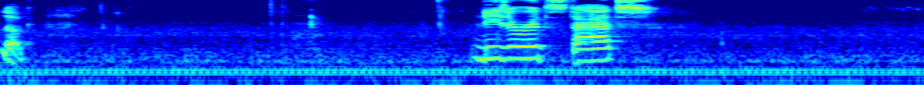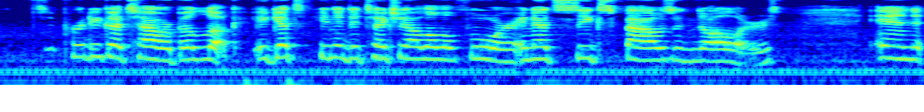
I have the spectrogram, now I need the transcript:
look. These are its stats. It's a pretty good tower, but look, it gets hidden detection at level four, and that's six thousand dollars and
